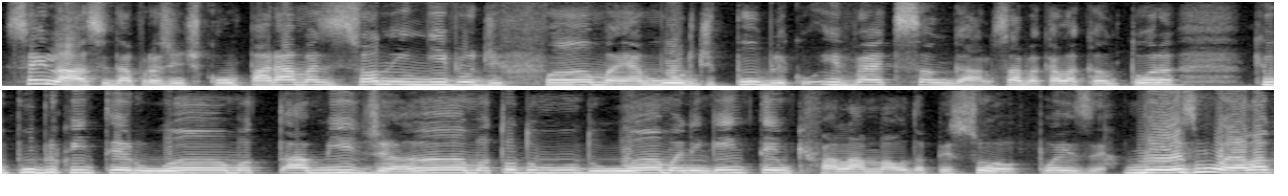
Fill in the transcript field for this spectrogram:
sei lá se dá pra gente comparar, mas só em nível de fama, é amor de público, Ivete Sangalo, sabe aquela cantora que o público inteiro ama, a mídia ama, todo mundo ama, ninguém tem o que falar mal da pessoa? Pois é. Mesmo ela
